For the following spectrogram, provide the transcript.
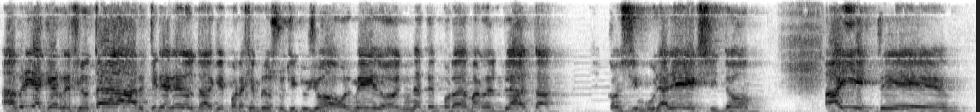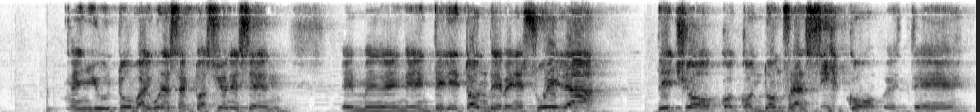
habría que reflotar, tiene anécdota que por ejemplo sustituyó a Olmedo en una temporada de Mar del Plata, con singular éxito. Hay este en YouTube algunas actuaciones en, en, en- en Teletón de Venezuela. De hecho, con, con Don Francisco, este,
